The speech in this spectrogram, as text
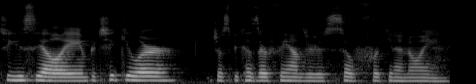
to UCLA in particular, just because their fans are just so freaking annoying.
